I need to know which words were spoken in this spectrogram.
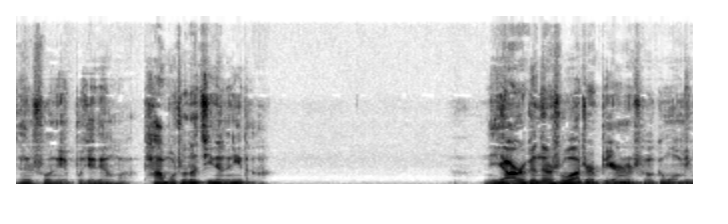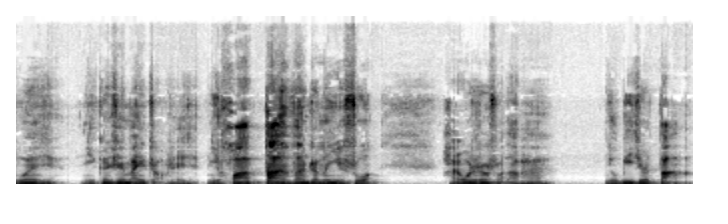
他就说你不接电话。他不说他几点给你打。你要是跟他说这是别人的车，跟我没关系，你跟谁买你找谁去。你话但凡这么一说，海沃这车耍大牌，牛逼劲儿大，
